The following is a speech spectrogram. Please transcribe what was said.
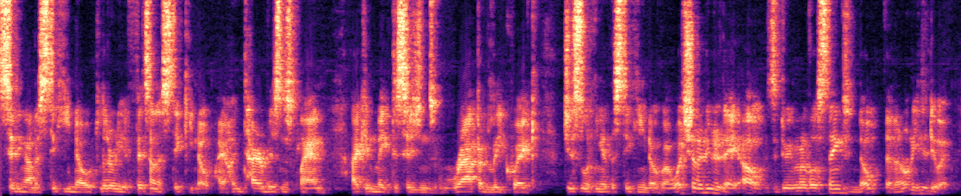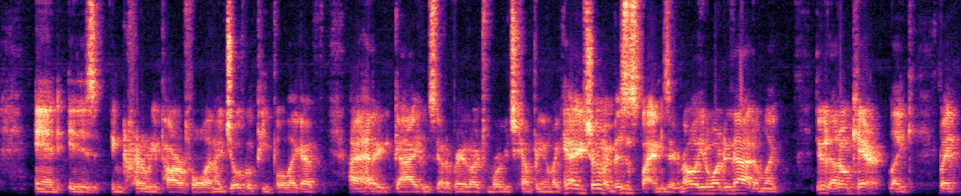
sitting on a sticky note. Literally, it fits on a sticky note. My entire business plan. I can make decisions rapidly, quick, just looking at the sticky note. Going, what should I do today? Oh, is it doing one of those things? Nope. Then I don't need to do it and it is incredibly powerful. And I joke with people like I've I had a guy who's got a very large mortgage company. I'm like, hey, show you my business plan. He's like, no, you don't want to do that. I'm like, dude, I don't care. Like, but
